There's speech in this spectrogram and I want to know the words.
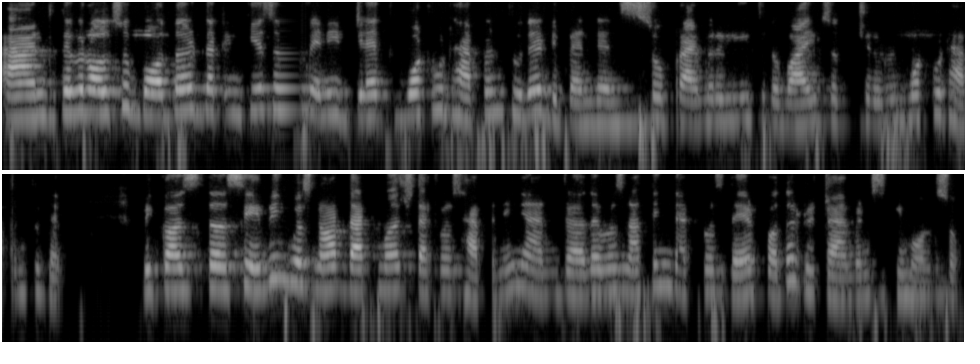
And they were also bothered that in case of any death, what would happen to their dependents? So primarily to the wives of the children, what would happen to them? Because the saving was not that much that was happening and there was nothing that was there for the retirement scheme also.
